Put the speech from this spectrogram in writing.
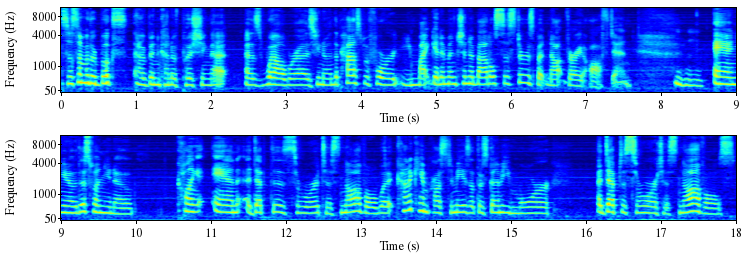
So some of their books have been kind of pushing that as well. Whereas you know in the past before you might get a mention of Battle Sisters, but not very often. Mm-hmm. And you know this one, you know, calling it an Adeptus Sororitas novel, what it kind of came across to me is that there's going to be more Adeptus Sororitas novels,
